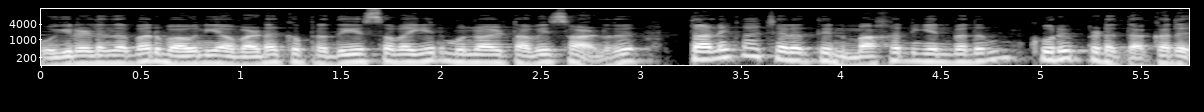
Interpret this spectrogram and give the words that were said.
உயிரிழந்தவர் வவுனியா வடக்கு பிரதேச சபையின் முன்னாள் தவிசாளர் தணிகாச்சலத்தின் மகன் என்பதும் குறிப்பிடத்தக்கது.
